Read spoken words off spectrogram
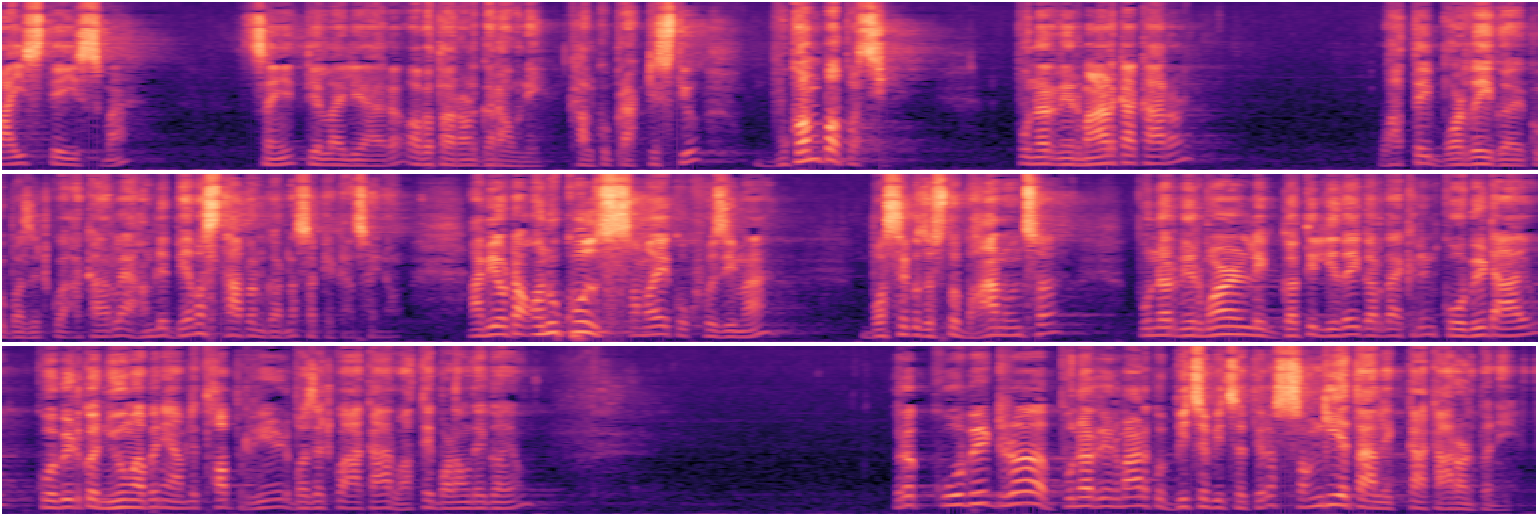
बाइस तेइसमा चाहिँ त्यसलाई ल्याएर अवतरण गराउने खालको प्र्याक्टिस थियो। भूकम्पपछि पुनर्निर्माणका कारण वात्तै बढ्दै गएको बजेटको आकारलाई हामीले व्यवस्थापन गर्न सकेका छैनौँ। हामी एउटा अनुकूल समयको खोजीमा बसेको जस्तो भान हुन्छ। पुनर्निर्माणले गति लिँदै गर्दाखेरि कोभिड आयो। कोभिडको न्युमा पनि हामीले थप ऋण बजेटको आकार वात्तै बढाउँदै गयौँ। र कोभिड र पुनर्निर्माणको बिच बिचतिर सङ्घीयताका कारण पनि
